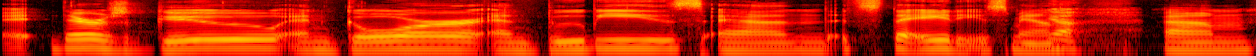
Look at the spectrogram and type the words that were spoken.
it- there's goo and gore and boobies and it's the 80s man Yeah. Um,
